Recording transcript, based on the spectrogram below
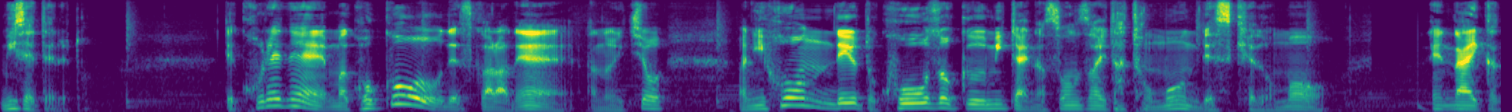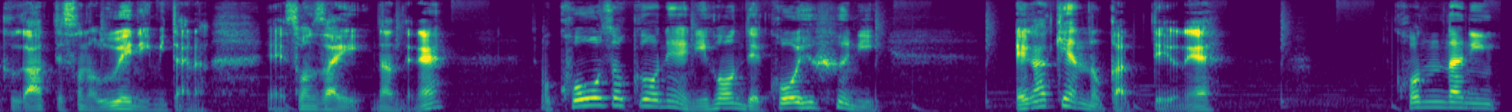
見せてると。で、これね、まあ、国王ですからね、あの、一応、まあ、日本で言うと皇族みたいな存在だと思うんですけども、ね、内閣があってその上にみたいな、えー、存在なんでね。皇族をね、日本でこういう風に描けんのかっていうね、こんなに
